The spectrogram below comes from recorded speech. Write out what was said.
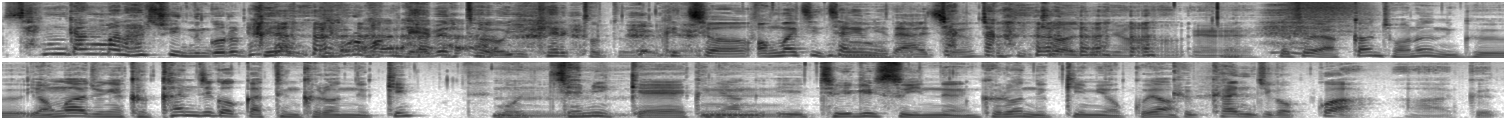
생각만 할 수 있는 거를 그냥 입으로 막 내뱉어요 이 캐릭터도. 그렇죠. 엉망진창입니다. 아주. 짝짝 붙죠 아주 그냥. 예. 그래서 약간 저는 그 영화 중에 극한 직업 같은 그런 느낌? 뭐 재밌게 그냥 음. 이- 즐길 수 있는 그런 느낌이었고요. 극한 직업과 아, 그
